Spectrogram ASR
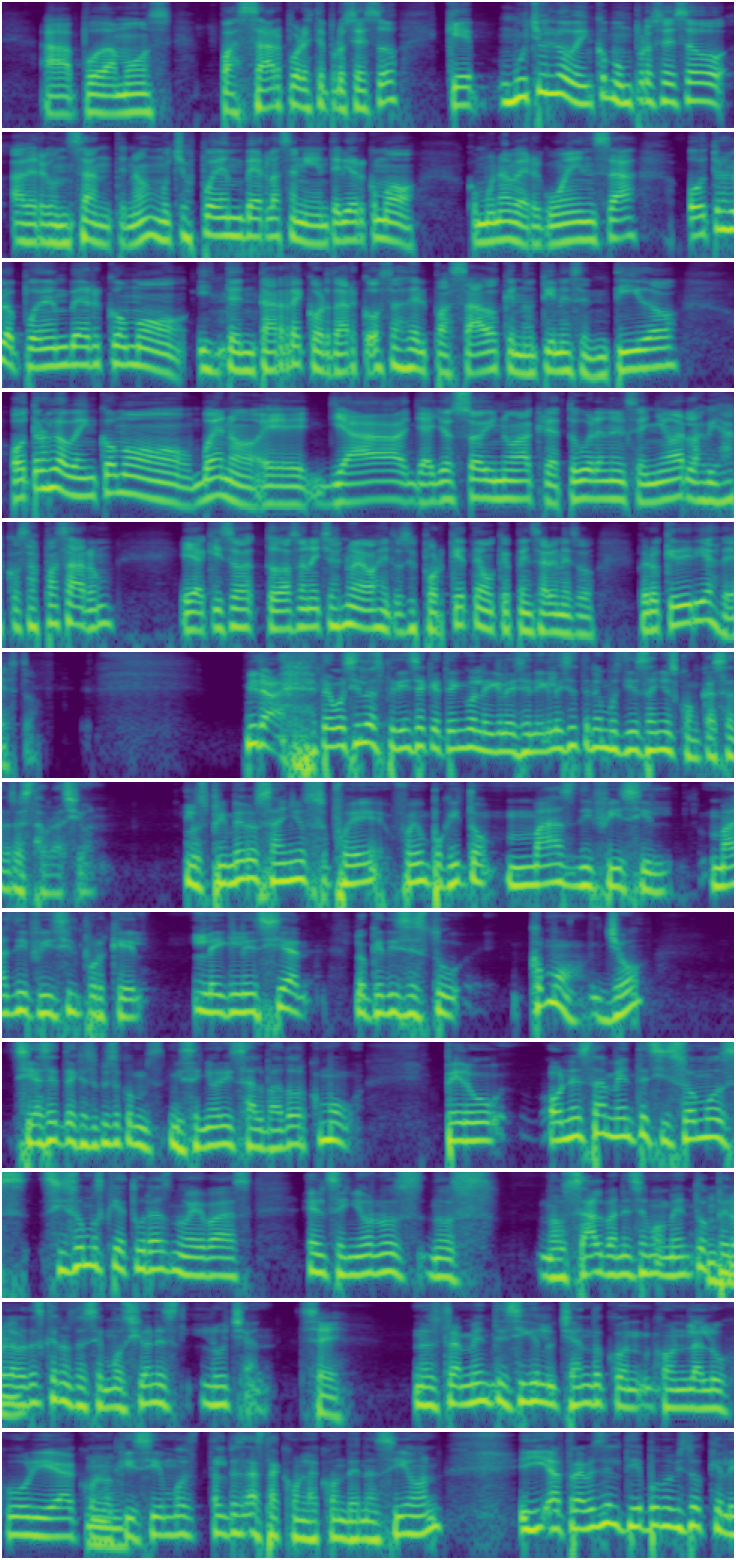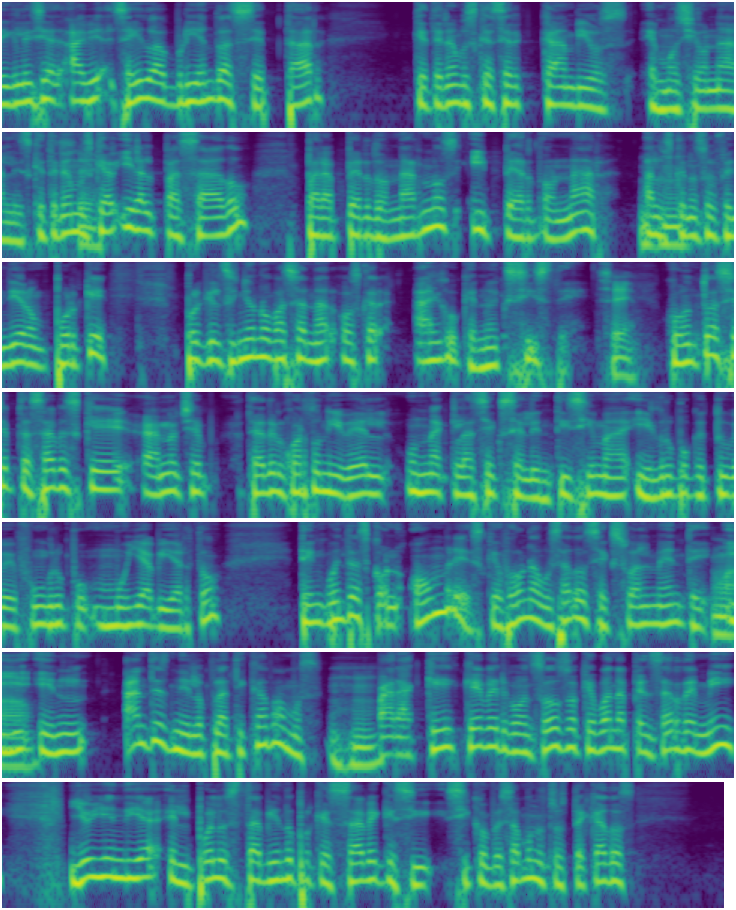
podamos pasar por este proceso que muchos lo ven como un proceso avergonzante, ¿no? Muchos pueden ver la sanidad interior como, como una vergüenza, otros lo pueden ver como intentar recordar cosas del pasado que no tiene sentido, otros lo ven como, bueno, eh, ya, ya yo soy nueva criatura en el Señor, las viejas cosas pasaron, y aquí todas son hechas nuevas, entonces ¿por qué tengo que pensar en eso? Pero ¿qué dirías de esto? Mira, te voy a decir la experiencia que tengo en la iglesia. En la iglesia tenemos 10 años con casa de restauración los primeros años fue, fue un poquito más difícil, más difícil porque la iglesia, lo que dices tú, ¿cómo yo? Si acepté a Jesucristo como mi Señor y Salvador, ¿cómo? Pero honestamente, si somos, si somos criaturas nuevas, el Señor nos, nos, nos salva en ese momento, pero la verdad es que nuestras emociones luchan. Sí nuestra mente sigue luchando con, con la lujuria, con lo mm. que hicimos, tal vez hasta con la condenación. Y a través del tiempo hemos visto que la iglesia se ha ido abriendo a aceptar que tenemos que hacer cambios emocionales, que tenemos que ir al pasado para perdonarnos y perdonar a los que nos ofendieron. ¿Por qué? Porque el Señor no va a sanar, Oscar, algo que no existe. Sí. Cuando tú aceptas, sabes que anoche te dado el cuarto nivel, una clase excelentísima y el grupo que tuve fue un grupo muy abierto te encuentras con hombres que fueron abusados sexualmente y antes ni lo platicábamos. ¿Para qué? Qué vergonzoso, ¿qué van a pensar de mí? Y hoy en día el pueblo se está viendo porque sabe que si, si confesamos nuestros pecados,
